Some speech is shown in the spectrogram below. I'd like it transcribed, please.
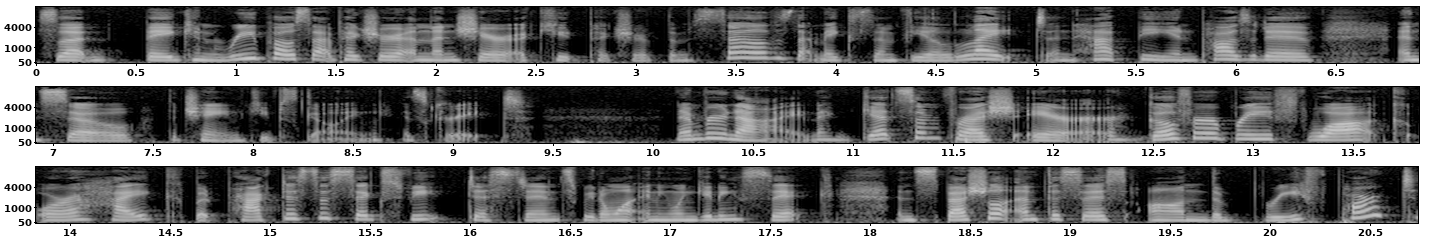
so that they can repost that picture and then share a cute picture of themselves that makes them feel light and happy and positive. And so the chain keeps going. It's great. Number nine, get some fresh air. Go for a brief walk or a hike, but practice the six feet distance. We don't want anyone getting sick. And special emphasis on the brief part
